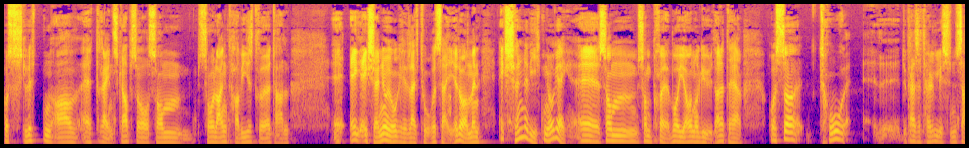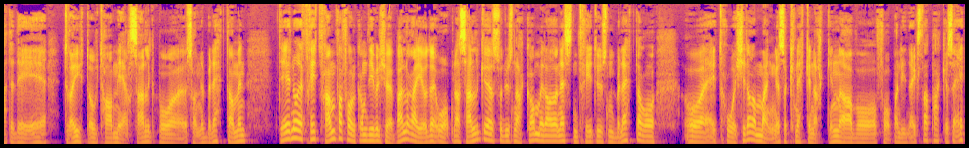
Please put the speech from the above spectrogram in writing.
på slutten av et regnskapsår som så langt har vist røde tall. Eh, Jeg, jeg skjønner jo òg hva Leif Tore sier, da, men jeg skjønner Viking òg, jeg. eh, Som, som prøver å gjøre noe ut av dette her. Og så tror Du kan selvfølgelig synes at det er drøyt å ta mersalg på eh, sånne billetter, men det er nå fritt fram for folk om de vil kjøpe eller. Og det åpna salget som du snakker om, er det nesten 3000 billetter. Og, og jeg tror ikke det er mange som knekker nakken av å få på en liten ekstrapakke. Så jeg,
